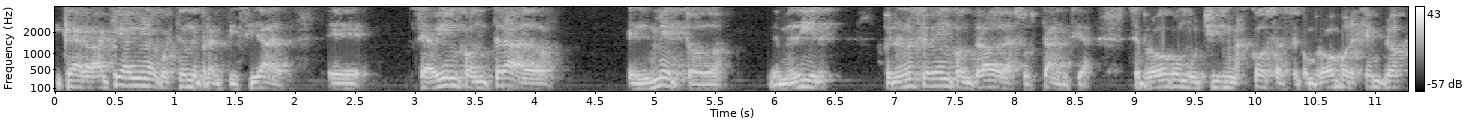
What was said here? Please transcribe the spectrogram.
Y claro, aquí hay una cuestión de practicidad. Eh, se había encontrado el método de medir, pero no se había encontrado la sustancia. Se probó con muchísimas cosas. Se comprobó, por ejemplo,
